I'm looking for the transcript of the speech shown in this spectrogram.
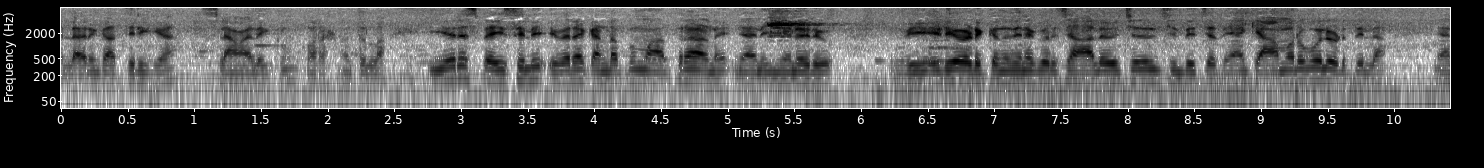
എല്ലാവരും കാത്തിരിക്കുക. അസ്സാം വലൈക്കും വറഹമത്തുള്ള. ഈ ഒരു സ്പേസിൽ ഇവരെ കണ്ടപ്പോൾ മാത്രമാണ് ഞാൻ ഇങ്ങനൊരു വീഡിയോ എടുക്കുന്നതിനെക്കുറിച്ച് ആലോചിച്ചതും ചിന്തിച്ചത്. ഞാൻ ക്യാമറ പോലും എടുത്തില്ല. ഞാൻ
